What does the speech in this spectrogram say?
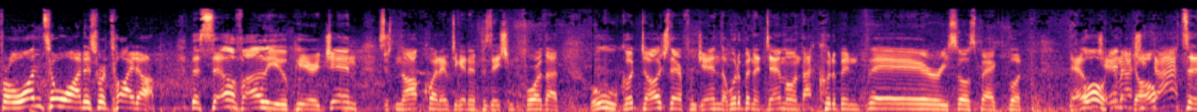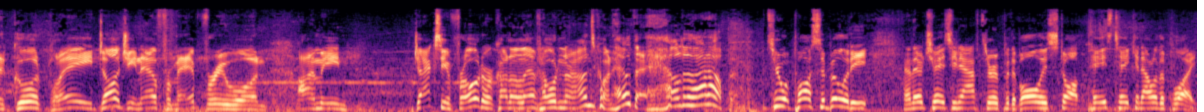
for one to one as we're tied up. The self alley oop here. Jen just not quite able to get in position before that. Ooh, good dodge there from Jen. That would have been a demo, and that could have been very suspect. But now Oh, Jen actually, go. that's a good play. Dodging out from everyone. I mean, Jaxie and Frodo are kind of left holding their hands, going, "How the hell did that happen?" To a possibility, and they're chasing after it, but the ball is stopped. Pace taken out of the play.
